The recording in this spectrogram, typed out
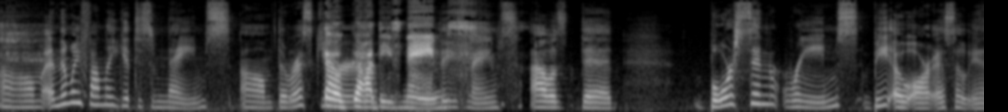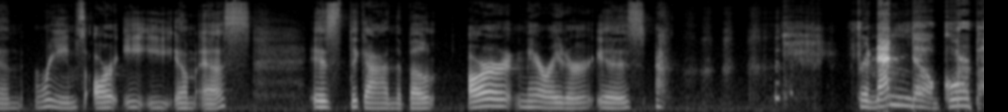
Um, and then we finally get to some names. Um, the rescuer. Oh, God, these names. these names. I was dead. Borson Reems, B O R S O N, Reems, R E E M S, is the guy in the boat. Our narrator is, Fernando Gorba.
